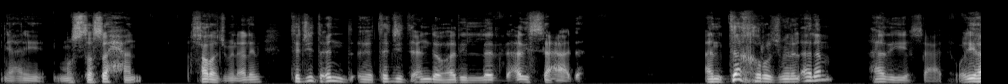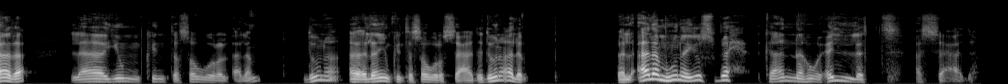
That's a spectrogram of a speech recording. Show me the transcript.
يعني مستصحا خرج من ألم تجد عند تجد عنده هذه اللذة هذه السعادة. أن تخرج من الألم هذه هي السعادة. ولهذا لا يمكن تصور الألم دون آه، لا يمكن تصور السعادة دون ألم. فالألم هنا يصبح كأنه علة السعادة.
